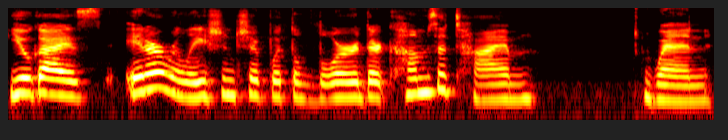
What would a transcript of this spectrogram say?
You guys, in our relationship with the Lord, there comes a time when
